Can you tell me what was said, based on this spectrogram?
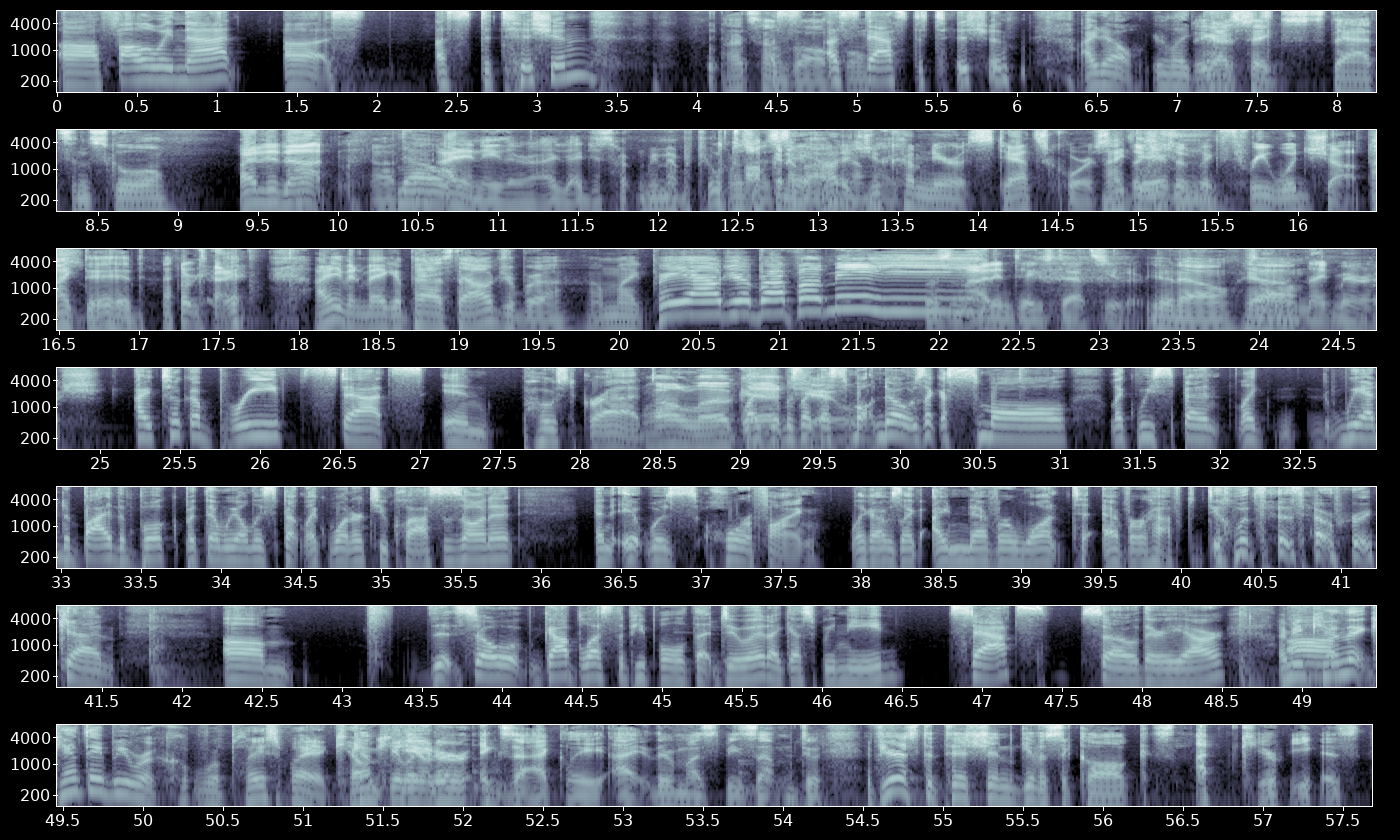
uh, following that, uh, a statistician, That sounds awful. a statistician. I know you're like, you guys "That's take stats in school? I did not. Okay. No. I didn't either. I, I just remember people I was gonna talking say, about how it. did I'm you like, come near a stats course? I thought you did. took like three wood shops. I did. Okay. I didn't even make it past algebra. I'm like, pre algebra for me. Listen, I didn't take stats either. You know, yeah. Sounded nightmarish. I took a brief stats in post grad. Well, look like at it was like a small no it was like a small like we spent like we had to buy the book but then we only spent like one or two classes on it and it was horrifying like i was like i never want to ever have to deal with this ever again um th- so god bless the people that do it i guess we need stats so there you are I mean, can they can't they be re- replaced by a calculator? Computer, exactly. I, there must be something to it. If you're a statistician, give us a call because I'm curious.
